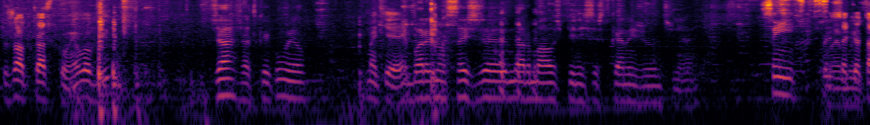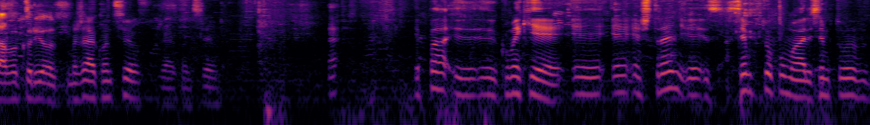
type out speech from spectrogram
Tu já tocaste com ele ao vivo? Já, já toquei com ele. Como é que é? Embora não seja normal os pianistas tocarem juntos, não é? Sim, por isso é, que eu estava curioso. Mas já aconteceu, já aconteceu. Ah, epá, eh, eh, como é que é? É, é- é estranho, eh, sempre que estou com o Mário, sempre que estou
